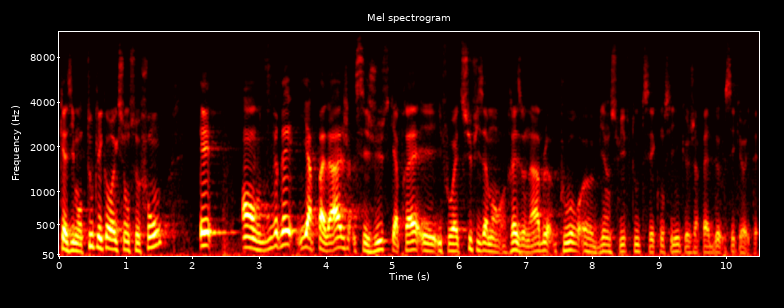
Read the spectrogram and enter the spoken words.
Quasiment toutes les corrections se font. Et en vrai, il n'y a pas d'âge, c'est juste qu'après, il faut être suffisamment raisonnable pour euh, bien suivre toutes ces consignes que j'appelle de sécurité.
